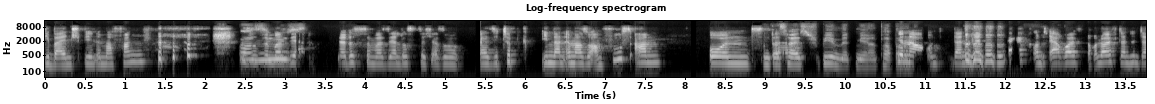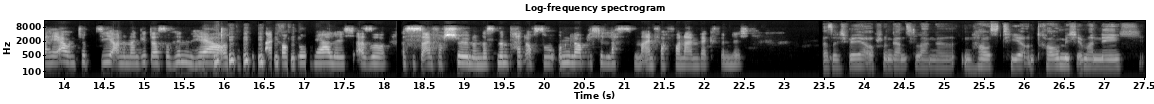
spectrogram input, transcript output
Die beiden spielen immer Fangen. Das Oh, ist immer sehr, ja, das ist immer sehr lustig. Also äh, sie tippt ihn dann immer so am Fuß an und Und das heißt, spiel mit mir, Papa. genau, und dann rennt sie weg und er läuft, läuft dann hinterher und tippt sie an und dann geht das so hin und her und einfach so herrlich. Also es ist einfach schön und das nimmt halt auch so unglaubliche Lasten einfach von einem weg, finde ich. Also ich will ja auch schon ganz lange ein Haustier und traue mich immer nicht.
